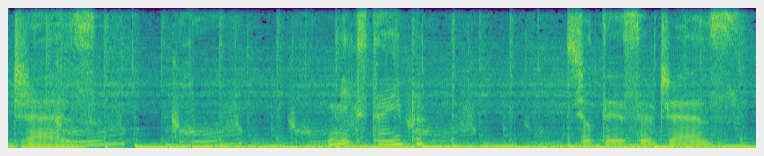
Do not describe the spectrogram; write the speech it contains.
Jazz Mixtape sur TSF. Jazz,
